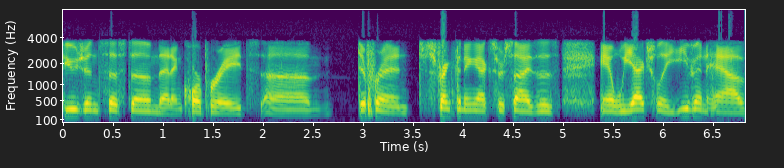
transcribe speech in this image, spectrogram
fusion system that incorporates um, different strengthening exercises, and we actually even have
